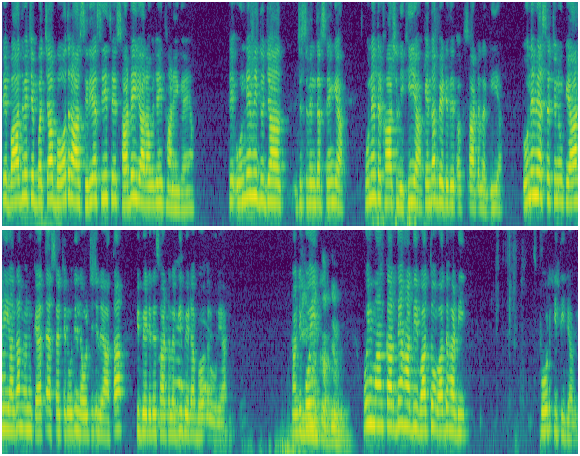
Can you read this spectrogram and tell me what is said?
ਤੇ ਬਾਅਦ ਵਿੱਚ ਬੱਚਾ ਬਹੁਤ ਰਾਤ ਸੀਰੀਅਸ ਸੀ ਤੇ 11:30 ਵਜੇ ਹੀ ਥਾਣੇ ਗਏ ਆ ਤੇ ਉਹਨੇ ਵੀ ਦੂਜਾ ਜਸਵਿੰਦਰ ਸਿੰਘ ਆ ਉਹਨੇ ਦਰਖਾਸਤ ਲਿਖੀ ਆ ਕਹਿੰਦਾ ਬੇਟੇ ਦੇ ਸੱਟ ਲੱਗੀ ਆ। ਉਹਨੇ ਵੀ ਐਸਐਚ ਨੂੰ ਕਿਹਾ ਸੀ ਆਂਦਾ ਮੈਨੂੰ ਕਹਿਤਾ ਐਸਐਚ ਨੂੰ ਉਹਦੀ ਨੌਲੇਜ ਚ ਲਿਆਤਾ ਵੀ ਬੇਟੇ ਦੇ ਸੱਟ ਲੱਗੀ ਬੇਟਾ ਬਹੁਤ ਰੋ ਰਿਹਾ ਸੀ। ਹਾਂਜੀ ਕੋਈ ਮੰਗ ਕਰਦੇ ਹੋ ਉਹੀ ਮੰਗ ਕਰਦੇ ਹਾਂ ਸਾਡੀ ਵੱਧ ਤੋਂ ਵੱਧ ਸਾਡੀ ਸਪੋਰਟ ਕੀਤੀ ਜਾਵੇ।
